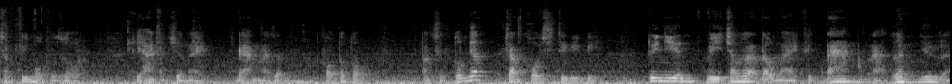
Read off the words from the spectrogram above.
trong quý 1 vừa rồi. Thì hai thị trường này đang là dẫn có tốc độ tăng trưởng tốt nhất trong khối CTPP. Tuy nhiên vì trong giai đoạn đầu này thì đang là gần như là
